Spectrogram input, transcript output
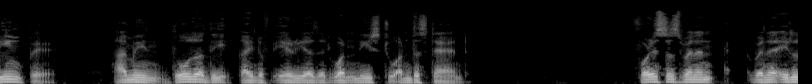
بینگ پہ I mean those are the kind of areas that one needs to understand for instance when an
